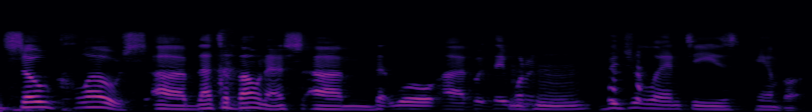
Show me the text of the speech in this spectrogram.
so close. Uh, that's a bonus. Um, that will. Uh, but they wanted Mhm. Vigilante's handbook.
